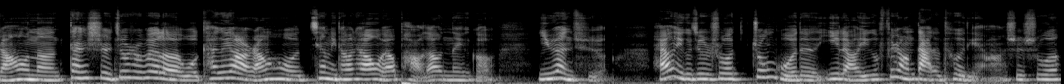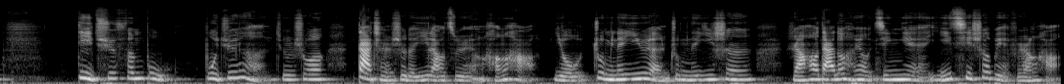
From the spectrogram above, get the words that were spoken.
然后呢？但是就是为了我开个药，然后千里迢迢我要跑到那个医院去。还有一个就是说，中国的医疗一个非常大的特点啊，是说地区分布不均衡。就是说，大城市的医疗资源很好，有著名的医院、著名的医生，然后大家都很有经验，仪器设备也非常好。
